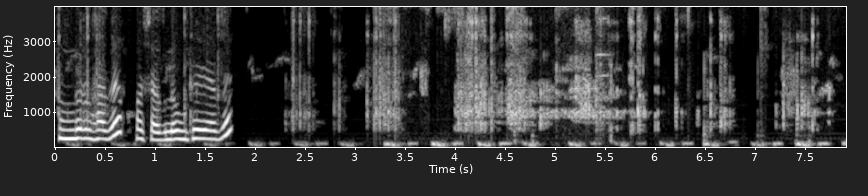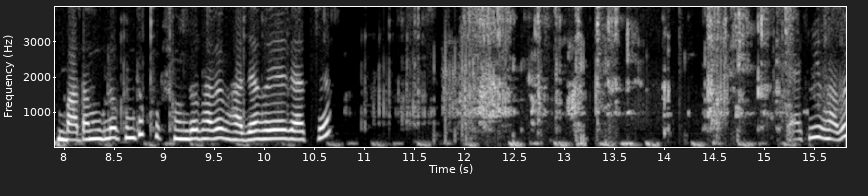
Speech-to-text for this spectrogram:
সুন্দরভাবে খোসাগুলো উঠে যাবে। বাদামগুলো কিন্তু খুব সুন্দরভাবে ভাজা হয়ে গেছে। একইভাবে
